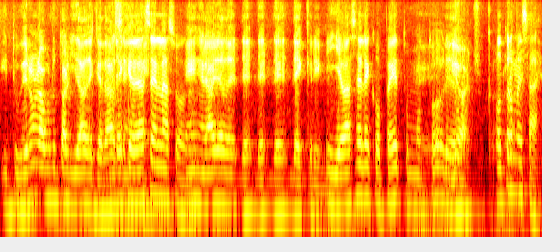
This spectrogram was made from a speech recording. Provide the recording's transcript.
y tuvieron la brutalidad de quedarse, De quedarse en la zona. en el área de, de- de- de- de crimen. Y llevarse el escopeta, un motor. y ya, demás. Otro mensaje.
